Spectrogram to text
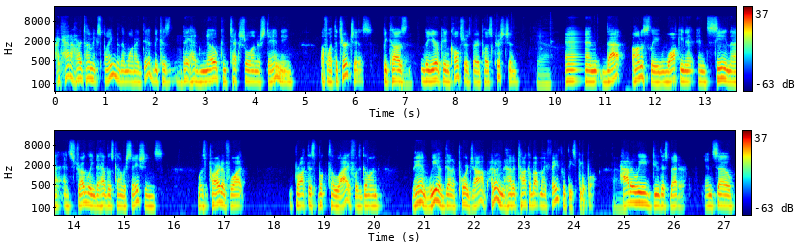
i had a hard time explaining to them what i did because mm-hmm. they had no contextual understanding of what the church is because the european culture is very post-christian. Yeah. and that honestly walking it and seeing that and struggling to have those conversations was part of what brought this book to life was going man we have done a poor job. I don't even know how to talk about my faith with these people. How do we do this better? And so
